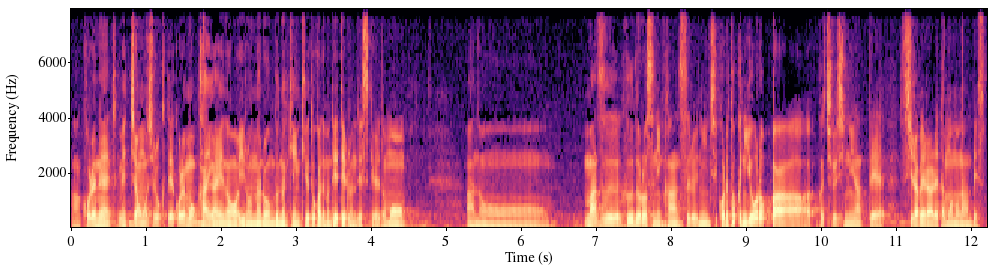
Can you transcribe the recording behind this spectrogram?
あこれねめっちゃ面白くてこれも海外のいろんな論文の研究とかでも出てるんですけれども、あのーまずフードロスに関する認知。これ特にヨーロッパが中心になって調べられたものなんです。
